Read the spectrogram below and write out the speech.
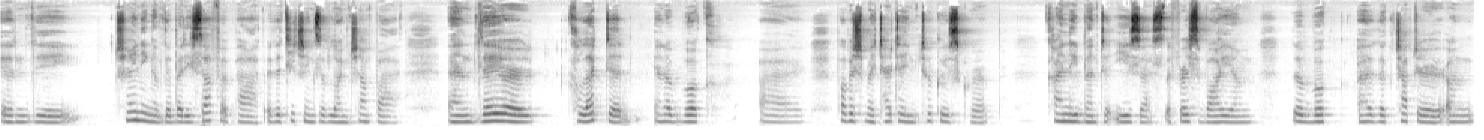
in the training of the Bodhisattva path are the teachings of Longchenpa, and they are collected in a book uh, published by Tarthang Tulku's group, Kindly Bent to Ease Us, the first volume. The book, uh, the chapter on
